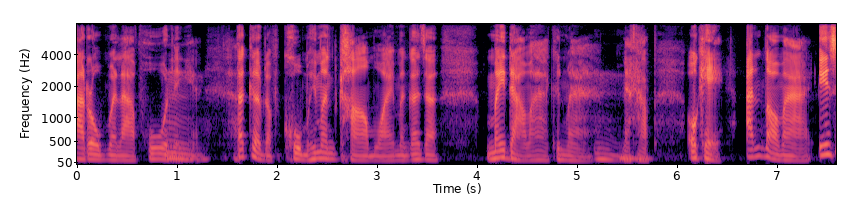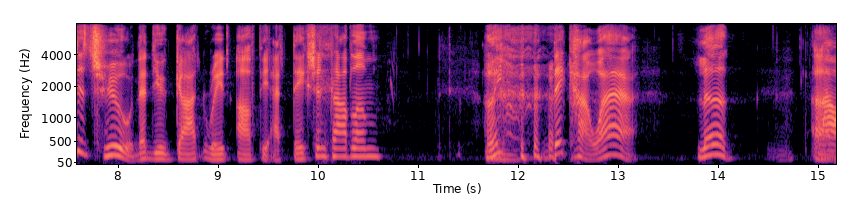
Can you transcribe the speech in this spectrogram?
อารมณ์เวลาพูดอะไรเงี้ยถ้าเกิดแบบคุมให้มันคามไว้มันก็จะไม่ดราม่าขึ้นมานะครับโอเค อันต่อมา is it true that you got rid of the addiction problem เฮ้ย ได้ข่าวว่าเลิกอ่อเหล้า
